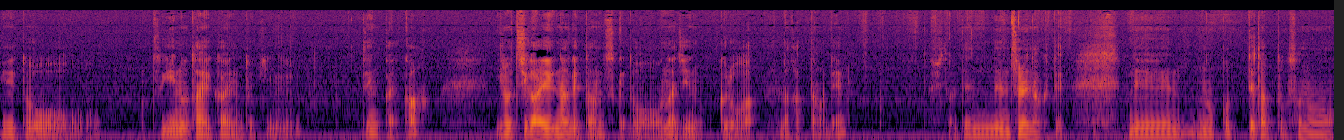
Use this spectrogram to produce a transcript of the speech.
えっ、ー、と次の大会の時に前回か？色違い投げたんですけど同じ黒がなかったので。した。全然釣れなくて。で残ってたとその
